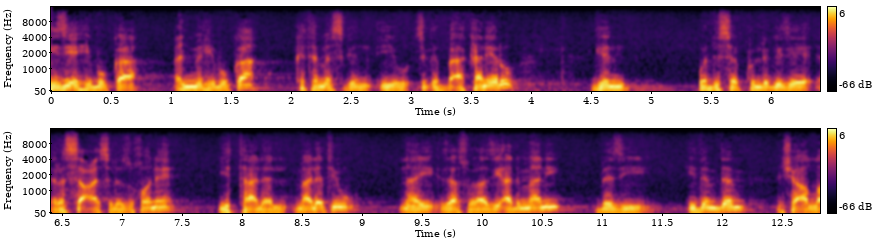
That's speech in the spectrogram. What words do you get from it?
ግዜ ሂቡካ ዕድመ ሂቡካ ከተመስግን እዩ ዝግብኣካ ነይሩ ግን ወዲ ሰብ ኩሉ ግዜ ረሳዐ ስለ ዝኾነ ይታለል ማለት እዩ ናይ እዛ ሱራ እዚኣ ድማ በዚ ይድምደም እንሻ ላ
